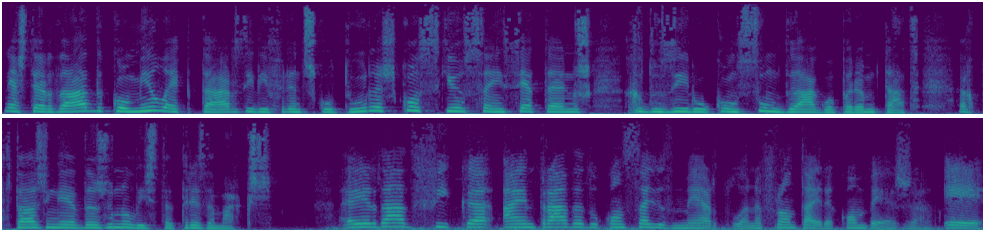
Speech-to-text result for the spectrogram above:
Nesta herdade, com mil hectares e diferentes culturas, conseguiu-se em sete anos reduzir o consumo de água para metade. A reportagem é da jornalista Teresa Marques. A herdade fica à entrada do Conselho de Mértola, na fronteira com Beja. É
